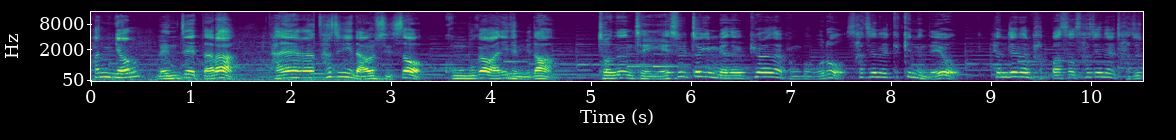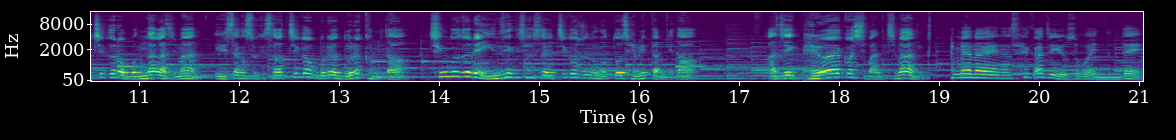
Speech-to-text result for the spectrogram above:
환경, 렌즈에 따라 다양한 사진이 나올 수 있어 공부가 많이 됩니다. 저는 제 예술적인 면을 표현할 방법으로 사진을 택했는데요. 현재는 바빠서 사진을 자주 찍으러 못 나가지만 일상 속에서 찍어보려 노력합니다. 친구들의 인생샷을 찍어주는 것도 재밌답니다. 아직 배워야 할 것이 많지만 카메라에는 세 가지 요소가 있는데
